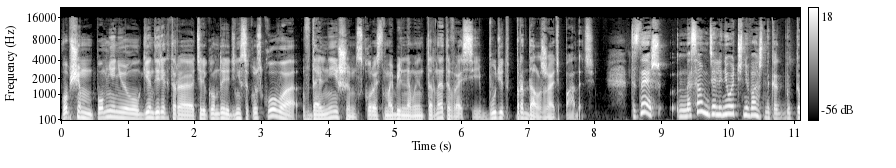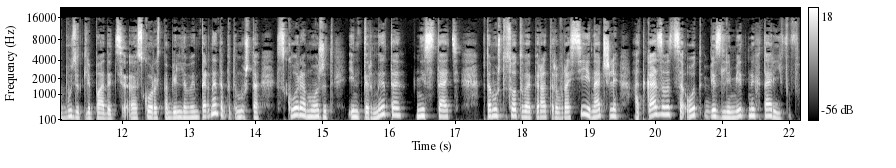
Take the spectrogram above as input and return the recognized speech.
В общем, по мнению гендиректора Телеком Дели Дениса Кускова, в дальнейшем скорость мобильного интернета в России будет продолжать падать. Ты знаешь, на самом деле не очень важно, как будто будет ли падать э, скорость мобильного интернета, потому что скоро может интернета не стать, потому что сотовые операторы в России начали отказываться от безлимитных тарифов.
